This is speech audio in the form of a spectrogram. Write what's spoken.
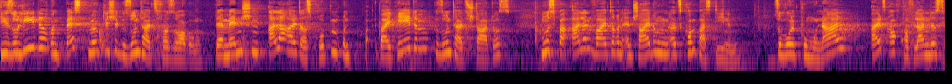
Die solide und bestmögliche Gesundheitsversorgung der Menschen aller Altersgruppen und bei jedem Gesundheitsstatus muss bei allen weiteren Entscheidungen als Kompass dienen sowohl kommunal als auch auf Landes-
